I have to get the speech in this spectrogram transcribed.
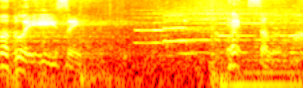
Laughably easy. Excellent.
